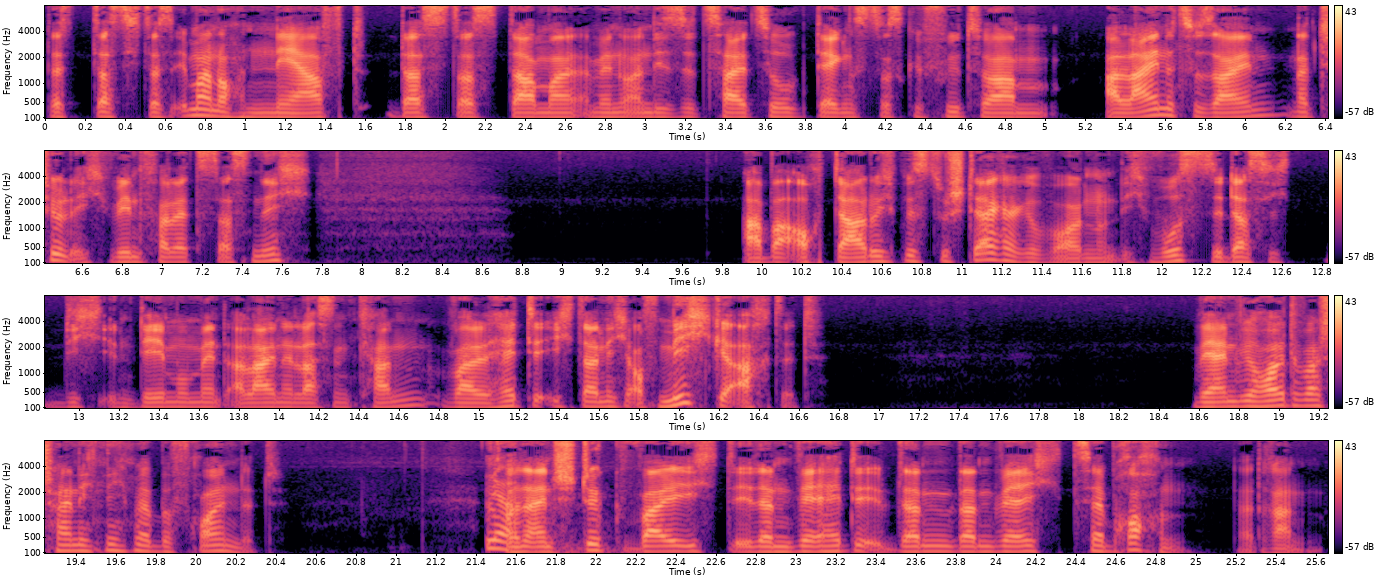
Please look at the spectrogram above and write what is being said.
Dass, dass sich das immer noch nervt, dass das da mal, wenn du an diese Zeit zurückdenkst, das Gefühl zu haben, alleine zu sein. Natürlich, wen verletzt das nicht? Aber auch dadurch bist du stärker geworden. Und ich wusste, dass ich dich in dem Moment alleine lassen kann, weil hätte ich da nicht auf mich geachtet, wären wir heute wahrscheinlich nicht mehr befreundet. Ja. Und ein Stück, weil ich dann wär, hätte, dann, dann wäre ich zerbrochen daran.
